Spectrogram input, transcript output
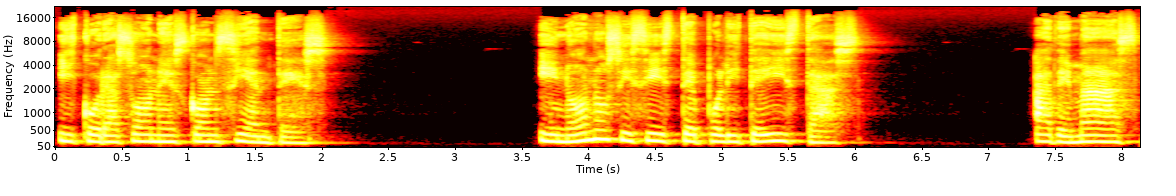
y corazones conscientes. Y no nos hiciste politeístas. Además,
